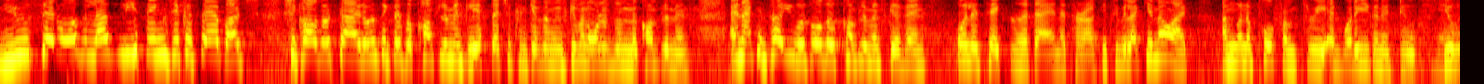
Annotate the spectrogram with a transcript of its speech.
you said all the lovely things you could say about Ch- Chicago Sky. I don't think there's a compliment left that you can give them. We've given all of them the compliments. And I can tell you, with all those compliments given, all it takes is a Diana Taurasi to be like, you know what? I'm gonna pull from three, and what are you gonna do? You're,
